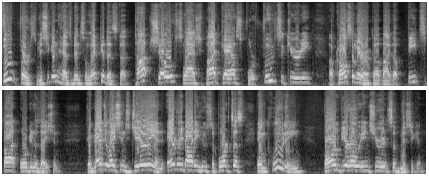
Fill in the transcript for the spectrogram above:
Food First Michigan has been selected as the top show slash podcast for food security across America by the FeedSpot organization. Congratulations, Jerry, and everybody who supports us, including Farm Bureau Insurance of Michigan.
